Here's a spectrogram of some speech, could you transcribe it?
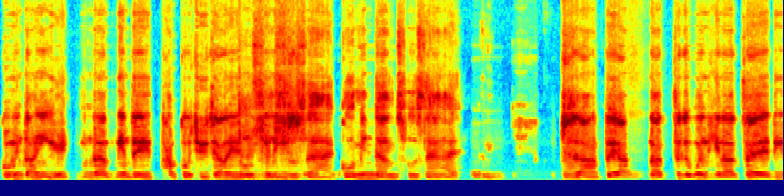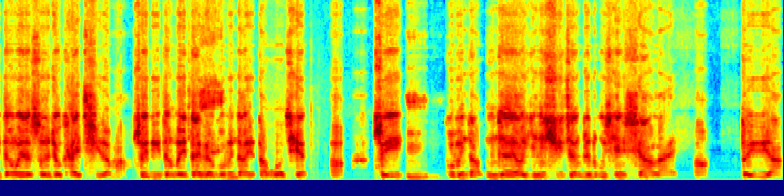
国民党也应当面对他过去这样的一个历史。除三害，国民党除三害。嗯，是啊，对啊，那这个问题呢，在李登辉的时候就开启了嘛，所以李登辉代表国民党也道过歉啊，所以国民党应该要延续这样的路线下来啊。对于啊，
